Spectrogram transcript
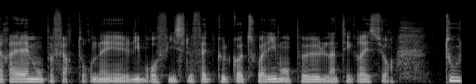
ARM, on peut faire tourner LibreOffice. Le fait que le code soit libre, on peut l'intégrer sur tout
